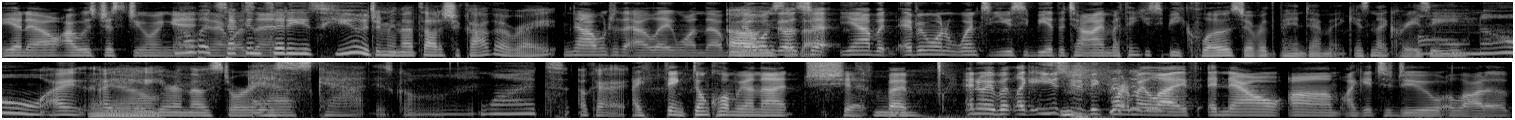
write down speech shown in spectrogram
You know, I was just doing it. no but and second wasn't- city is huge i mean that's out of chicago right No, I went to the LA one though. Oh, no one goes to. Yeah, but everyone went to UCB at the time. I think UCB closed over the pandemic. Isn't that crazy? oh no i I i, hate hearing those stories Ass cat is gone. what okay I think. Don't quote me on that shit. But Hmm. anyway, but like it used to be a big part of my life, and now um I get to do a lot of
